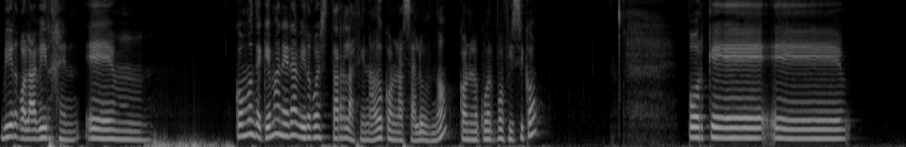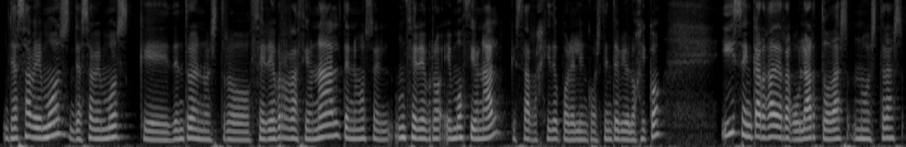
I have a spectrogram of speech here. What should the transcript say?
Virgo, la Virgen. Em, ¿Cómo, de qué manera Virgo está relacionado con la salud, ¿no? Con el cuerpo físico. Porque eh, ya sabemos, ya sabemos que dentro de nuestro cerebro racional tenemos un cerebro emocional que está regido por el inconsciente biológico y se encarga de regular todas nuestras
